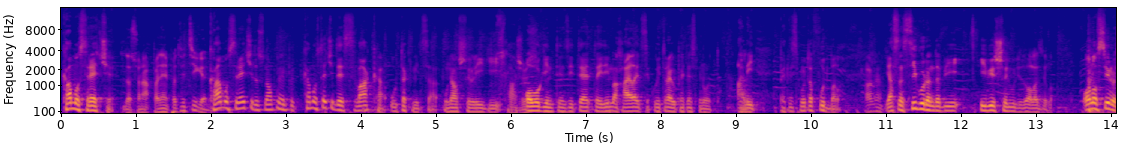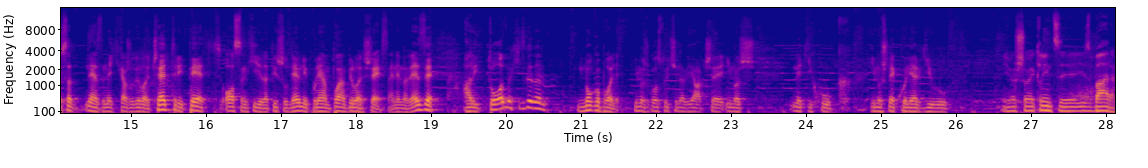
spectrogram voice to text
kamo sreće, Da su napadljeni protiv cigara. kamo sreće da su napravljeni, kamo sreće da je svaka utakmica u našoj ligi Slažem se. ovog intenziteta i da ima highlightse koji traju 15 minuta. Ali 15 minuta futbala. Slažem se. Ja sam siguran da bi i više ljudi dolazilo. Ono sino sad, ne znam, neki kažu bilo je 4, 5, 8 hiljada pišu u dnevniku, nemam pojam, bilo je 6, aj nema veze, ali to odmah izgleda mnogo bolje. Imaš gostujući navijače, imaš neki huk, imaš neku energiju, Imaš ove klince iz bara.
